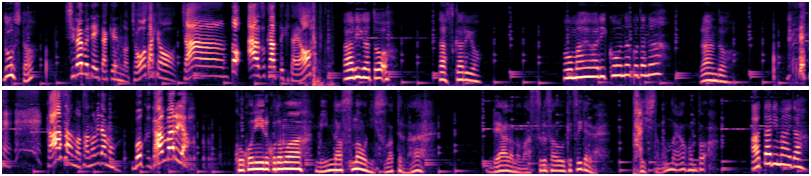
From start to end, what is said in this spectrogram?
どうした？調べていた件の調査票、ちゃんと預かってきたよ。ありがとう。助かるよ。お前は利口な子だな、ランド。母さんの頼みだもん。僕頑張るよ。ここにいる子供はみんな素直に育ってるな。レアナのまっすぐさを受け継いでる。大したもんだよ、ほんと。当たり前だ。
